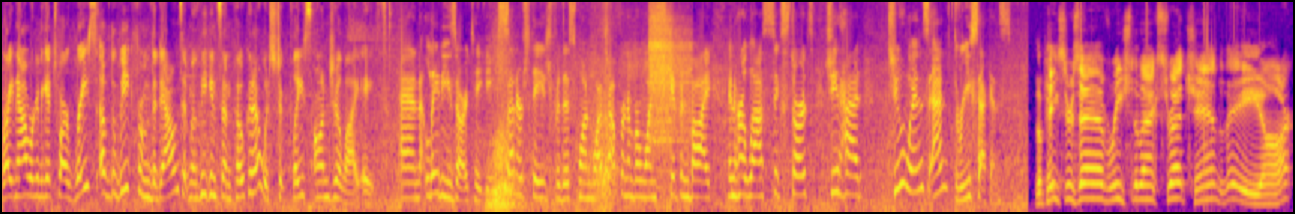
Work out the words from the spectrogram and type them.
Right now, we're going to get to our race of the week from the Downs at Mohegan Sun Pocono, which took place on July 8th. And ladies are taking center stage for this one. Watch out for number one, skipping by. In her last six starts, she had two wins and three seconds. The Pacers have reached the back stretch, and they are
